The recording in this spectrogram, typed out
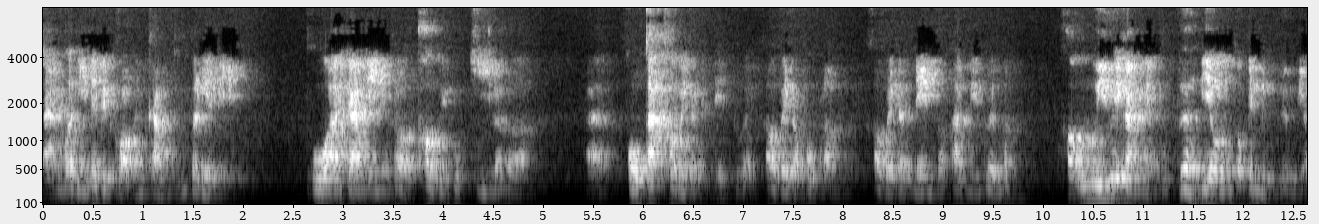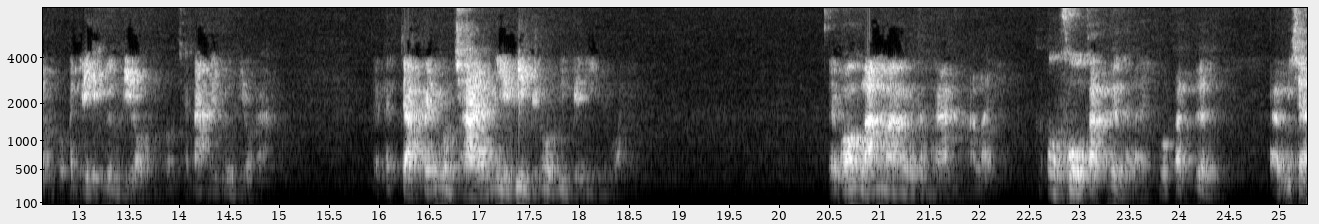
สร้างบาลีได้เป็นเกาะเป็นกรรมถึงปรริญญาเอกครูอาจารย์เองก็เข้าไปคุกคีแล้วก็โฟกัสเข้าไปกับเด็กด้วย เข้าไปกับพวกเราด้วยเข้าไปกับเนนต่อภาคนี้ด้วยมันเข้าลุยด้วยกันเนี่ยเรื่องเดียวมันก็เป็นหนึ่งเรื่องเดียวก็เป็นเอกเรื่องเดียวก็ชนะในเรื่องเดียวนะแต่ถ้าจับไปนู่นชายไปนี่วิ่งไปนู่นวิ่งไปนี่ไม่ไหวแต่พอหลังมาไปทำงานอะไร ก็ต้องโฟกัสเรื่องอะไร โฟกัสเรื่องวิชา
